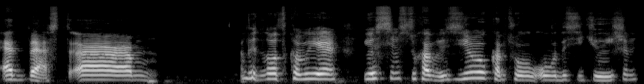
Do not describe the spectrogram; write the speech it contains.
at best. Um, with North Korea, US seems to have zero control over the situation,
